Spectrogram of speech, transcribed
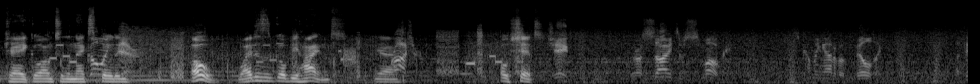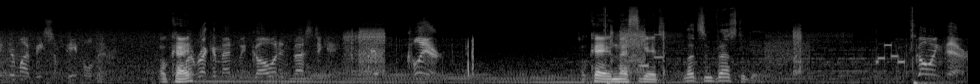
Okay, go on to the next Going building. there. Oh, why does it go behind? Yeah. Roger. Oh shit. Chief, there are signs of smoke. It's coming out of a building. I think there might be some people there. Okay. I recommend we go and investigate. Clear. Okay, investigate. Let's investigate. Going there.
